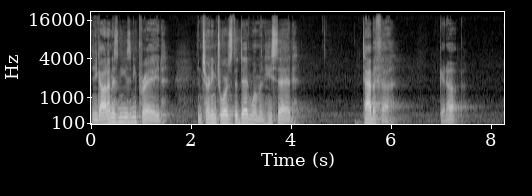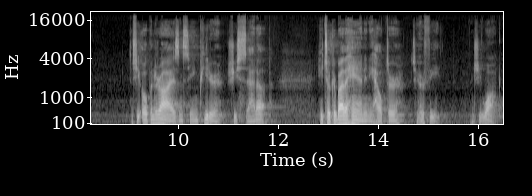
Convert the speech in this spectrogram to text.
And he got on his knees and he prayed, and turning towards the dead woman, he said, Tabitha, get up. And she opened her eyes, and seeing Peter, she sat up. He took her by the hand and he helped her to her feet, and she walked.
